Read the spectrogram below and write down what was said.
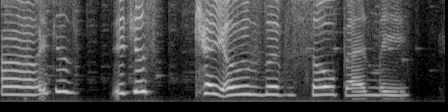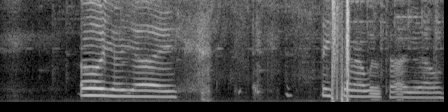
Oh, it just, it just KOs them so badly. Oh, yeah, yeah. they sent out Lucario.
